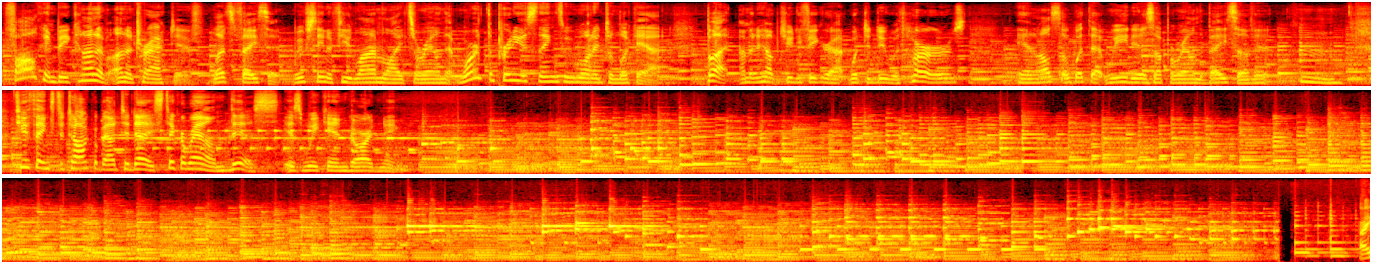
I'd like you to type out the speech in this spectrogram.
fall can be kind of unattractive. Let's face it. We've seen a few limelights around that weren't the prettiest things we wanted to look at. But I'm going to help Judy figure out what to do with hers and also what that weed is up around the base of it. Hmm. A few things to talk about today. Stick around. This is Weekend Gardening.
